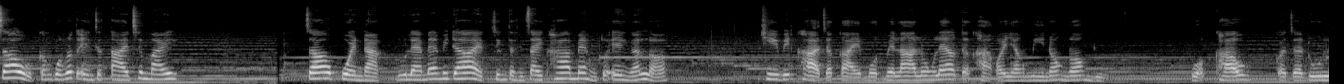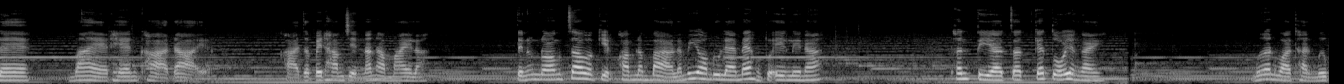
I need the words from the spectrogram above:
เจ้ากังวลว่าตัวเองจะตายใช่ไหม เจ้าป่วยหนักดูแลแม่ไม่ได้ จึงตัดสินใจฆ่าแม่ของตัวเองงั้นเหรอ ชีวิตข้าจะไก่หมดเวลาลงแล้วแต่ข้าก็ยังมีน้องๆอยู่ พวกเขาก็จะดูแลแม่แทนข้าได้อะข้าจะไปทำเช่นนั้นทำไมล่ะ แต่น้องๆเจ้าเกลียดความลำบากและไม่ยอมดูแลแม่ของตัวเองเลยนะ ท่านเตียจะแก้ตัวยังไงเมื่อนว่าท่านมือ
